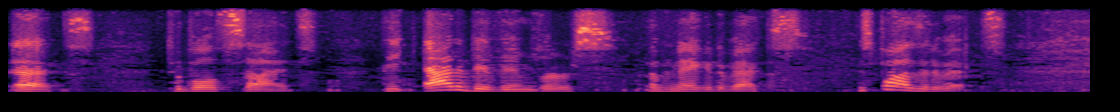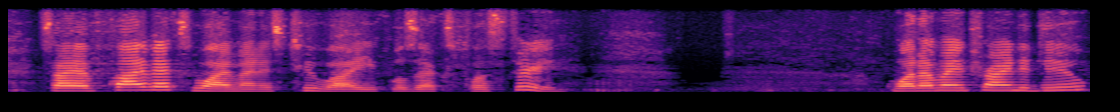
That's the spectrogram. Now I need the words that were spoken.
x to both sides. The additive inverse of negative x is positive x. So I have 5xy minus 2y equals x plus 3. What am I trying to do?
